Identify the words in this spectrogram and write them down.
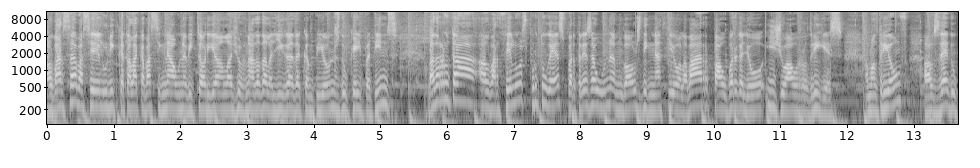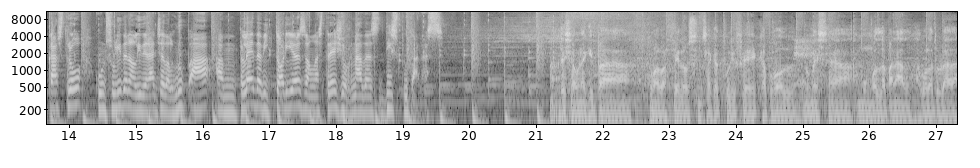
El Barça va ser l'únic català que va signar una victòria en la jornada de la Lliga de Campions d'hoquei patins. Va derrotar el Barcelos portuguès per 3 a 1 amb gols d'Ignacio Alabar, Pau Bargalló i Joao Rodríguez. Amb el triomf, els d'Edu Castro consoliden el lideratge del grup A amb ple de victòries en les tres jornades disputades. Deixar un equip com el Barcelos sense que et pugui fer cap gol només eh, amb un gol de penal a bola aturada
